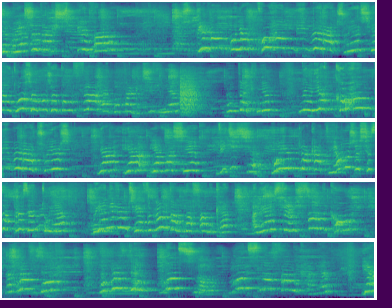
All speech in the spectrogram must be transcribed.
Słuchajcie, bo ja sobie tak śpiewam. Śpiewam, bo ja kocham Bibera. Czujesz? Ja odłożę może tą flachę, bo tak dziwnie. No tak nie. No ja kocham Bibera, czujesz? Ja, ja, ja właśnie, widzicie, moje plakaty, ja może się zaprezentuję, bo ja nie wiem, czy ja wyglądam na fankę, ale ja jestem fanką, naprawdę, naprawdę mocną, mocna fanka, nie? Ja,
